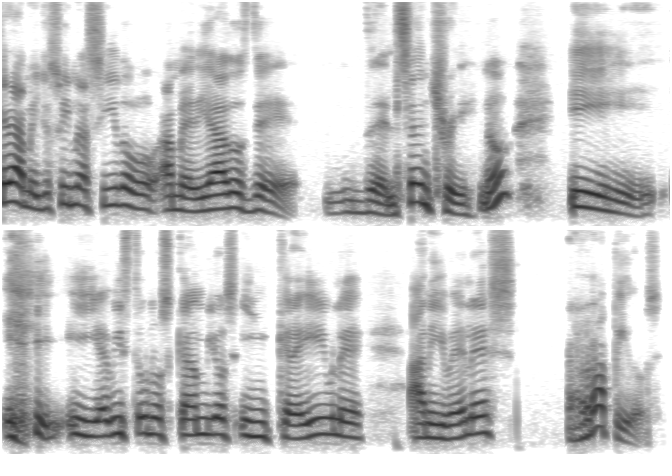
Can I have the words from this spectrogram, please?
créame, yo soy nacido a mediados de, del century, ¿no? Y, he visto unos cambios increíbles a niveles rápidos.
